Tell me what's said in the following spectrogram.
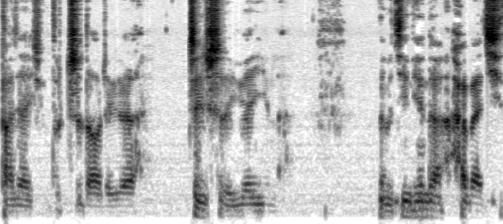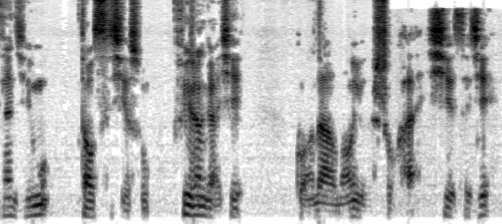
大家也就都知道这个真实的原因了。那么今天的海外奇谈节目到此结束，非常感谢广大网友的收看，谢谢再见。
